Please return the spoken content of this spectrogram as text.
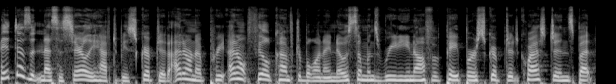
it doesn't necessarily have to be scripted. I don't appre- I don't feel comfortable and I know someone's reading off of paper scripted questions, but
